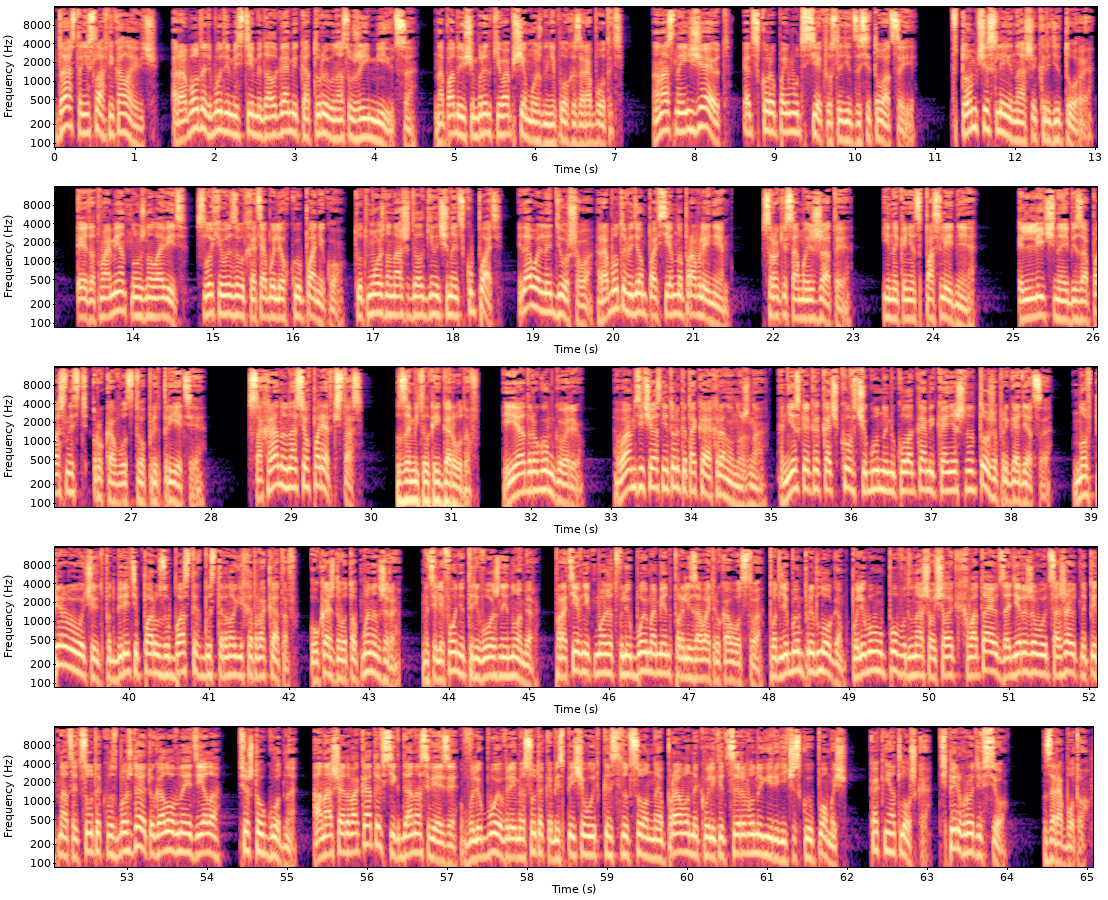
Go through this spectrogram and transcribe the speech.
Да, Станислав Николаевич. Работать будем с теми долгами, которые у нас уже имеются. На падающем рынке вообще можно неплохо заработать. На нас наезжают, это скоро поймут все, кто следит за ситуацией. В том числе и наши кредиторы. Этот момент нужно ловить. Слухи вызовут хотя бы легкую панику. Тут можно наши долги начинать скупать. И довольно дешево. Работу ведем по всем направлениям. Сроки самые сжатые. И, наконец, последнее. Личная безопасность руководства предприятия. С охраной у нас все в порядке, Стас. Заметил Кайгородов. Я о другом говорю. Вам сейчас не только такая охрана нужна. Несколько качков с чугунными кулаками, конечно, тоже пригодятся. Но в первую очередь подберите пару зубастых быстроногих адвокатов. У каждого топ-менеджера на телефоне тревожный номер. Противник может в любой момент парализовать руководство. Под любым предлогом, по любому поводу нашего человека хватают, задерживают, сажают на 15 суток, возбуждают уголовное дело. Все что угодно. А наши адвокаты всегда на связи. В любое время суток обеспечивают конституционное право на квалифицированную юридическую помощь. Как неотложка. Теперь вроде все. За работу.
